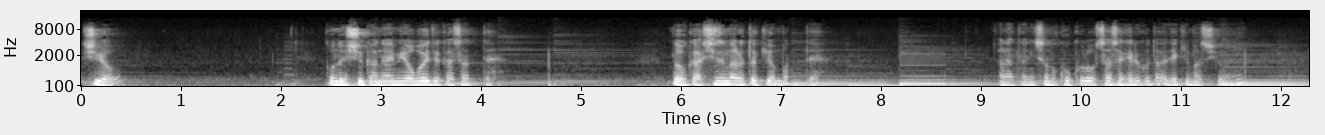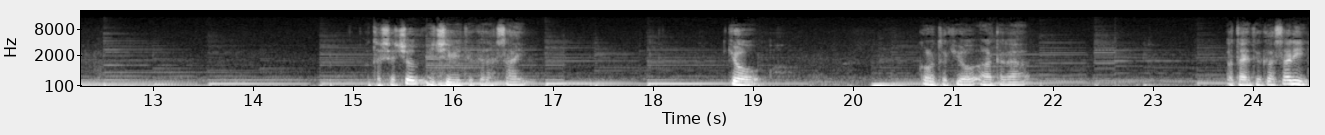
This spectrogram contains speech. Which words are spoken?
主よこの一週間の歩みを覚えてくださってどうか静まる時をもってあなたにその心を捧げることができますように私たちを導いてください。今日この時をあなたが与えてくださり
